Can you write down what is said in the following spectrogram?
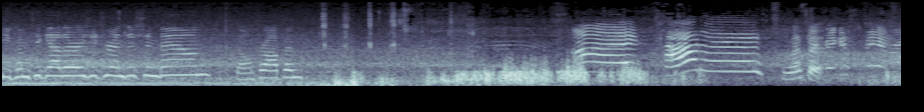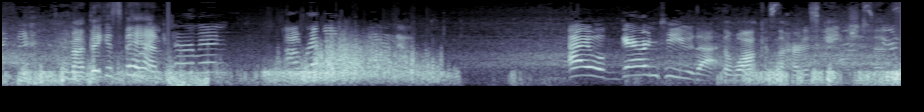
Keep them together as you transition down. Don't drop him. Hi. Howdy. Who is Our it? biggest fan right there. My biggest fan. Determine a ribbon or no. I will guarantee you that. The walk is the hardest gait, she says.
